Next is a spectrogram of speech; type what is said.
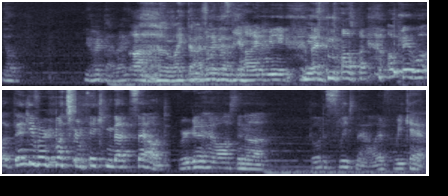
Yo, you heard that, right? Ah, I don't like that. I feel like it was behind me. I did like- Okay, well, thank you very much for making that sound. We're gonna head off and uh, go to sleep now if we can.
